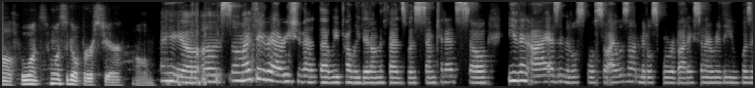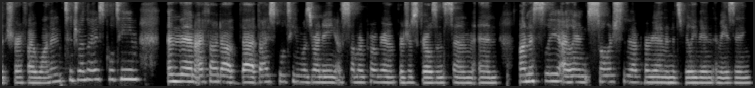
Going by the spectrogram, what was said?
Oh, who wants who wants to go first here? Um, Here you go. Um, so my favorite outreach event that we probably did on the feds was STEM cadets. So even I, as a middle school, so I was on middle school robotics, and I really wasn't sure if I wanted to join the high school team. And then I found out that the high school team was running a summer program for just girls in STEM. And honestly, I learned so much through that program, and it's really been amazing.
